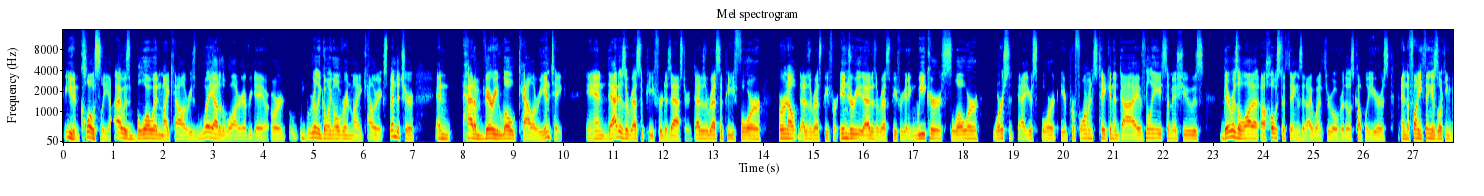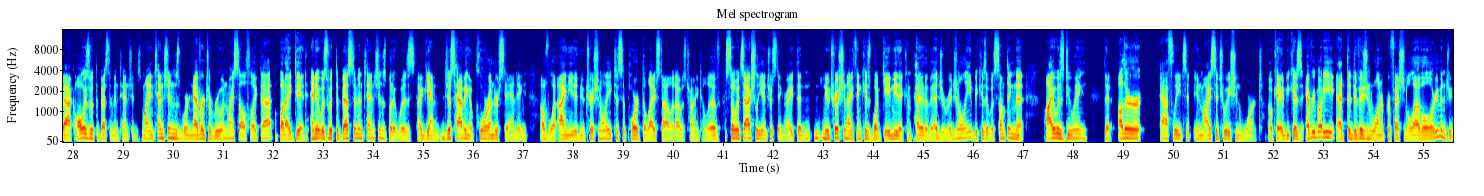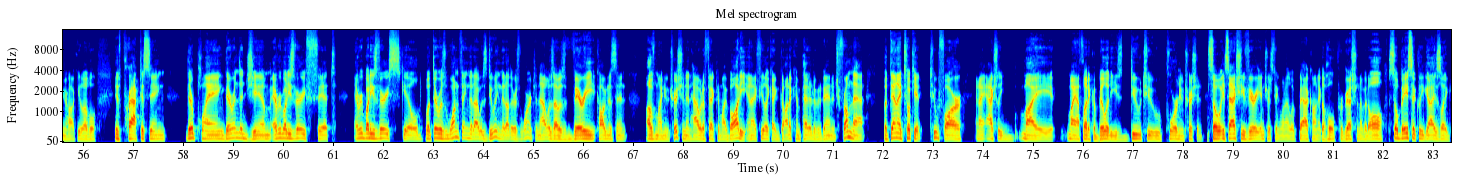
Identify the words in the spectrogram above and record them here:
even closely. I was blowing my calories way out of the water every day or, or, really going over in my calorie expenditure and had a very low calorie intake. And that is a recipe for disaster. That is a recipe for burnout. That is a recipe for injury. That is a recipe for getting weaker, slower, worse at your sport, your performance taking a dive, some issues, there was a lot of a host of things that I went through over those couple years. And the funny thing is looking back, always with the best of intentions. My intentions were never to ruin myself like that, but I did. And it was with the best of intentions, but it was again just having a poor understanding of what I needed nutritionally to support the lifestyle that I was trying to live. So it's actually interesting, right? That nutrition I think is what gave me the competitive edge originally because it was something that I was doing that other athletes in my situation weren't okay? Because everybody at the division one or professional level or even junior hockey level is practicing they're playing they're in the gym everybody's very fit everybody's very skilled. But there was one thing that i was doing that others weren't and that was i was very cognizant of my nutrition and how it affected my body. And i feel like i got a competitive advantage from that but then i took it too far and I actually my my athletic abilities due to poor nutrition. So it's actually very interesting when I look back on it, the whole progression of it all. So basically, guys, like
